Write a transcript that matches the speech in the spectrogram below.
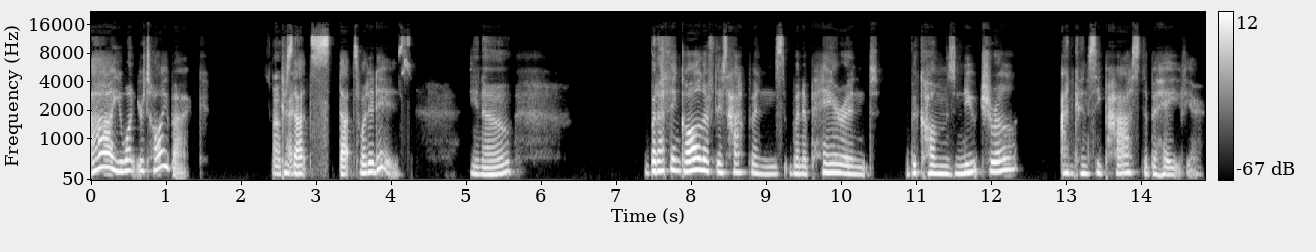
ah you want your toy back because Okay. that's that's what it is you know but i think all of this happens when a parent becomes neutral and can see past the behavior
